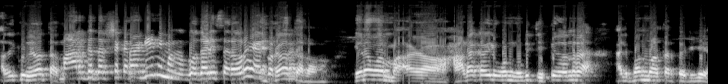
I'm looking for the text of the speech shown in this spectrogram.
ಅದಕ್ಕೂ ಹೇಳ್ತಾರ. ಮಾರ್ಗದರ್ಶಕರಾಗಿ ನಿಮಗೆ ಗೋದಾಳಿ ಸರ್ ಅವರು ಹೇಳ್ಕೊಡ್ತಾರೆ. ಹೇಳ್ತಾರ ಅವ್ರು. ಏನೋ ಒಂದ್ ಮಾ- ಆ, ಹಾಡಕಾಯಿಲಿ ಒಂದ್ ನುಡಿ ತೆಪ್ಪಿದ್ವು ಅಂದ್ರ ಅಲ್ಲಿ ಬಂದ್ ಮಾಡ್ತಾರ ಪೆಟ್ಟಿಗೆ.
